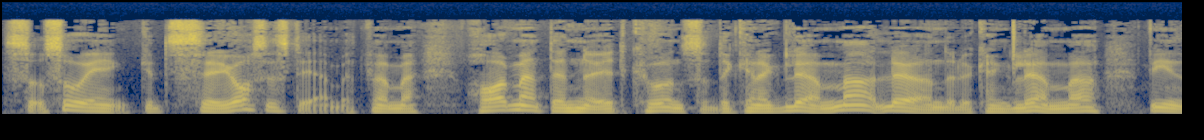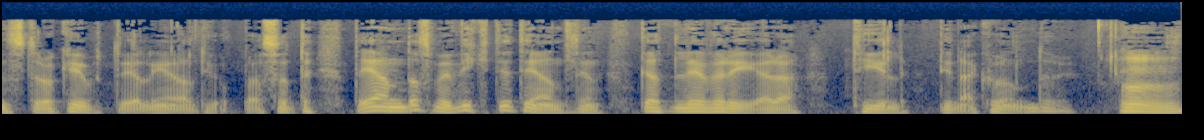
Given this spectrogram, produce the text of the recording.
Så, så enkelt ser jag systemet. Men, men har man inte en nöjd kund så du kan glömma löner, du kan glömma glömma vinster och utdelningar alltihopa. Så det, det enda som är viktigt egentligen är att leverera till dina kunder. Mm.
